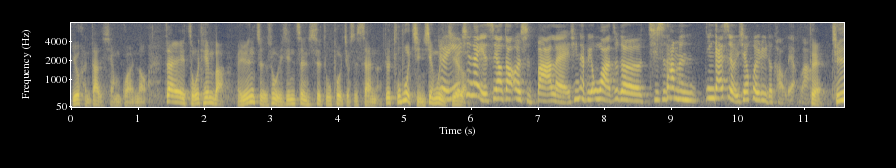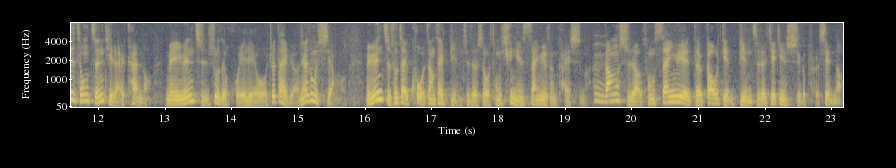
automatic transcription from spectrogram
也有很大的相关哦。在昨天吧，美元指数已经正式突破九十三了，就突破颈线位阶了。对，因为现在也是要到二十八嘞，新台币哇，这个其实他们应该是有一些汇率的考量啦。对，其实从整体来看哦，美元指数的回流就代表你要这么想哦。美元指数在扩张、在贬值的时候，从去年三月份开始嘛，当时啊，从三月的高点贬值了接近十个 percent 了，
